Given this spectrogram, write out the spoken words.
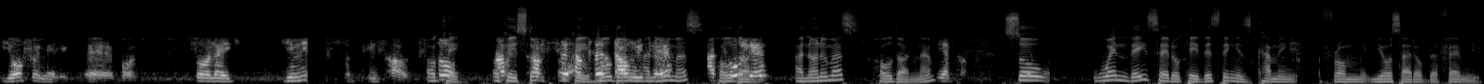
your family, uh, boss. So like you need to sort things out. So Okay, okay, I've- stop. I've okay, I've hold on. Anonymous. Hold on. her- Anonymous, hold on now. Yes. So when they said, okay, this thing is coming from your side of the family,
